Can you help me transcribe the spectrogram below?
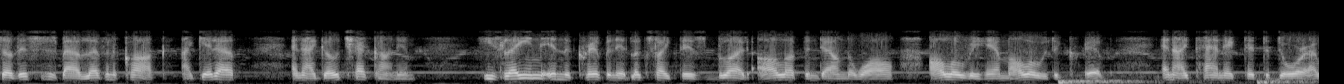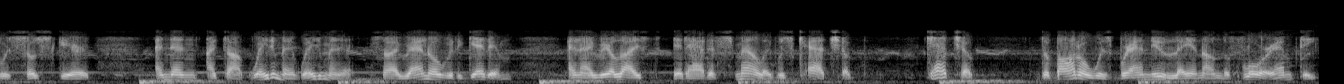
So this is about 11 o'clock. I get up and I go check on him. He's laying in the crib and it looks like there's blood all up and down the wall, all over him, all over the crib. And I panicked at the door. I was so scared. And then I thought, wait a minute, wait a minute. So I ran over to get him and I realized it had a smell. It was ketchup. Ketchup. The bottle was brand new, laying on the floor, empty.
